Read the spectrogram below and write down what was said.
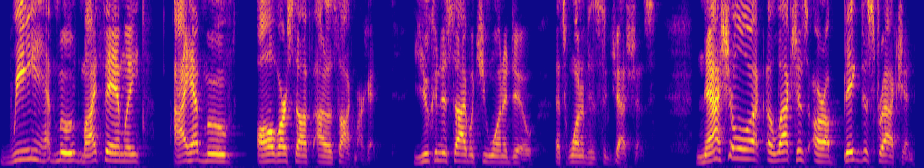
We have moved, my family, I have moved all of our stuff out of the stock market. You can decide what you want to do. That's one of his suggestions. National elections are a big distraction.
